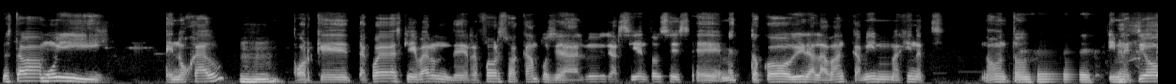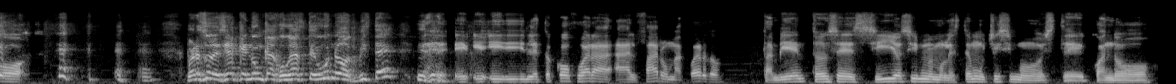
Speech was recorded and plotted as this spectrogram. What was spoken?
yo estaba muy enojado porque te acuerdas que llevaron de refuerzo a Campos y a Luis García, entonces eh, me tocó ir a la banca a mí, imagínate. ¿No? Entonces, y metió... Por eso decía que nunca jugaste uno, ¿viste? y, le tocó jugar a, Alfaro, me acuerdo, también. Entonces, sí, yo sí me molesté muchísimo este, cuando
